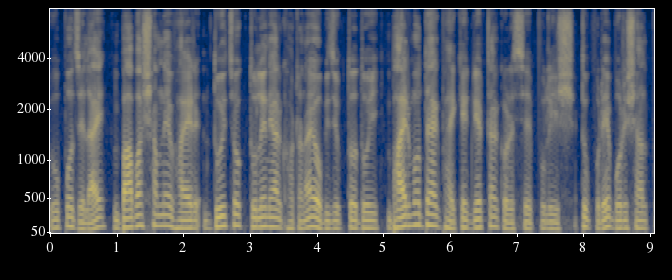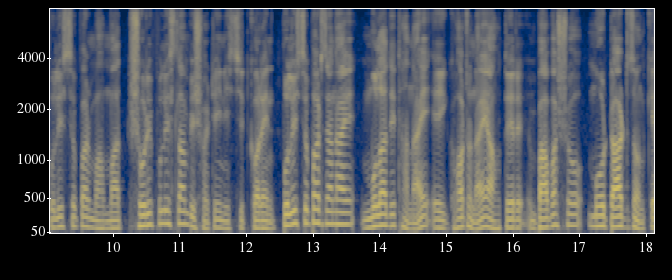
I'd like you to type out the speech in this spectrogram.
উপজেলায় বাবার সামনে ভাইয়ের দুই চোখ তুলে নেওয়ার ঘটনায় অভিযুক্ত দুই ভাইয়ের মধ্যে এক ভাইকে গ্রেপ্তার করেছে পুলিশ। দুপুরে বরিশাল পুলিশ সুপার মোহাম্মদ শরীফুল ইসলাম বিষয়টি নিশ্চিত করেন। পুলিশ সুপার জানায়, মোলাদি থানায় এই ঘটনায় আহতের বাবাসহ মোট আটজনকে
